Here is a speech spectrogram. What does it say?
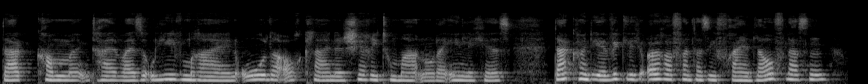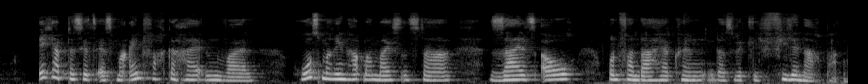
Da kommen teilweise Oliven rein oder auch kleine Cherry-Tomaten oder ähnliches. Da könnt ihr wirklich eurer Fantasie freien Lauf lassen. Ich habe das jetzt erstmal einfach gehalten, weil Rosmarin hat man meistens da, Salz auch und von daher können das wirklich viele nachpacken.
